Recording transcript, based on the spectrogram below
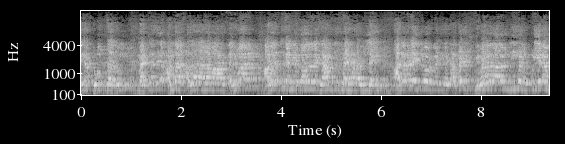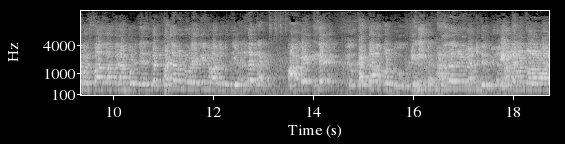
இதை கொடுத்ததும் மற்றது அந்த அதனால வர வருமானம் அதற்கு தங்கிய போதில் கிராமத்துக்கு பயன்படவில்லை. அதை விட இன்னொரு கேள்வி கேட்டார்கள் இவ்வளவு காலம் நீங்கள் இப்படியெல்லாம் பொலிஸ் பாதுகாப்பு எல்லாம் போட்டு செய்யுங்கள் கள்ளமண் உடையக்கு என்ன வாதம் கேட்கிறாங்க ஆகவே இதை கரெக்டாக கொண்டு இனி இப்ப நடந்தது நடந்து முடிஞ்சது தொடர்பாக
